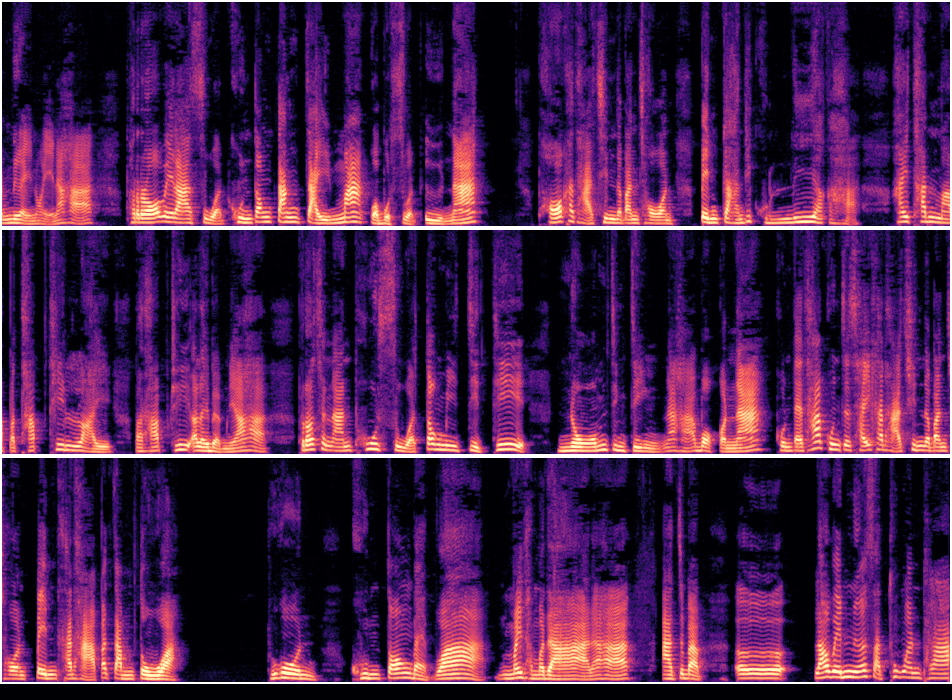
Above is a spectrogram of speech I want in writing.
รเหนื่อยหน่อยนะคะ เพราะเวลาสวดคุณต้องตั้งใจมากกว่าบทสวดอื่นนะ เพราะคาถาชินบัญชรเป็นการที่คุณเรียกค่ะ ให้ท่านมาประทับที่ไหลประทับที่อะไรแบบนี้ค่ะ เพราะฉะนั้นผู้สวดต้องมีจิตที่โน้มจริง ๆนะคะ บอกก่อนนะคนแต่ถ้าคุณจะใช้คาถาชินบัญชร เป็นคาถาประจำตัว ทุกคนคุณต้องแบบว่าไม่ธรรมดานะคะ อาจจะแบบเออละเว้นเนื้อสัตว์ทุกวันพระ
